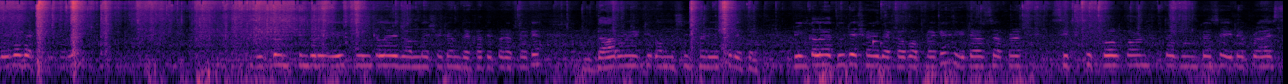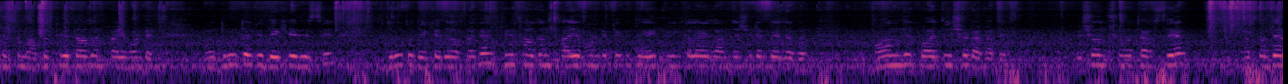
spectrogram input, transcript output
যেটা দেখাতে পারি। ভীষণ সুন্দর এই পিঙ্ক কালারের জন্য সেটা আমি দেখাতে পারি আপনাকে। দারুণ একটি কম্বিনেশন শাড়ি আছে, দেখুন। পিঙ্ক কালারের দুইটা শাড়ি দেখাবো আপনাকে। এটা হচ্ছে আপনার সিক্সটি ফোর পয়েন্ট আছে এটা প্রাইস হচ্ছে মাত্র থ্রি থাউজেন্ড ফাইভ হান্ড্রেড দ্রুত একটু দেখিয়ে দিচ্ছি। দ্রুত দেখে দেবো আপনাকে। থ্রি থাউজেন্ড ফাইভ হান্ড্রেডে কিন্তু এই পিঙ্ক কালারের জানতে সেটা পেয়ে যাবেন। অনলি পঁয়ত্রিশশো টাকাতে। ভীষণ সুন্দর থাকছে। আপনাদের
